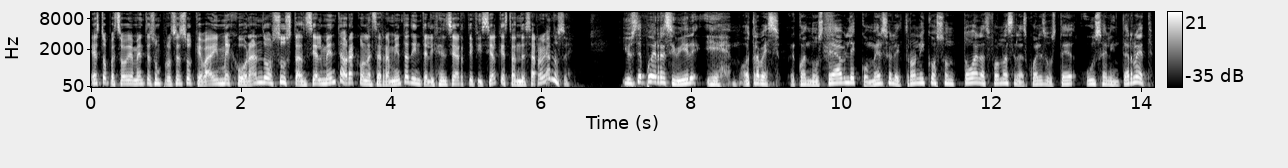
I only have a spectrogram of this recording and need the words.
Esto pues obviamente es un proceso que va a ir mejorando sustancialmente ahora con las herramientas de inteligencia artificial que están desarrollándose. Y usted puede recibir, eh, otra vez, cuando usted hable comercio electrónico, son todas las formas en las cuales usted usa el Internet.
